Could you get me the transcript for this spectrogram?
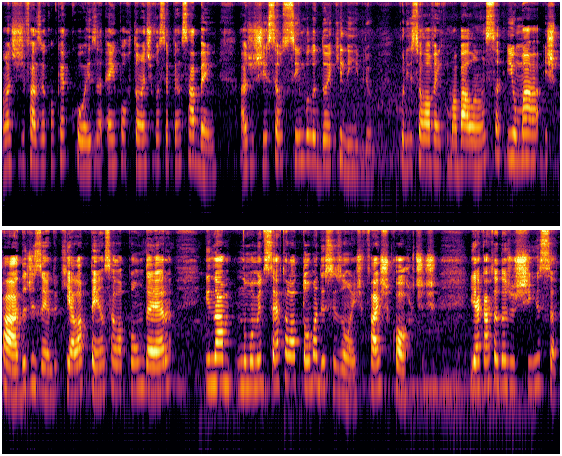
antes de fazer qualquer coisa. É importante você pensar bem. A justiça é o símbolo do equilíbrio. Por isso ela vem com uma balança e uma espada dizendo que ela pensa, ela pondera e na, no momento certo ela toma decisões, faz cortes. E a carta da justiça,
